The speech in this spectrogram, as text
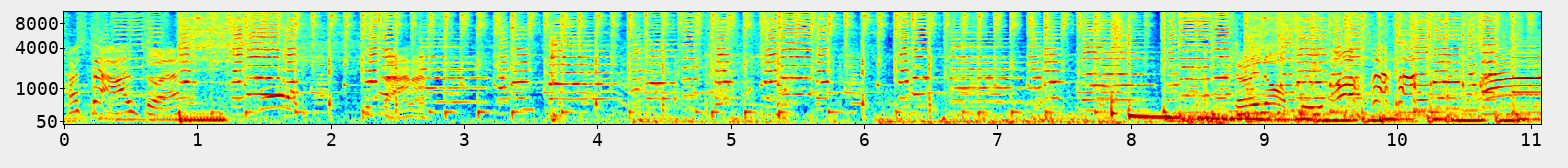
Questo è alto eh Puttana Sono in Opui oh! Ah!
